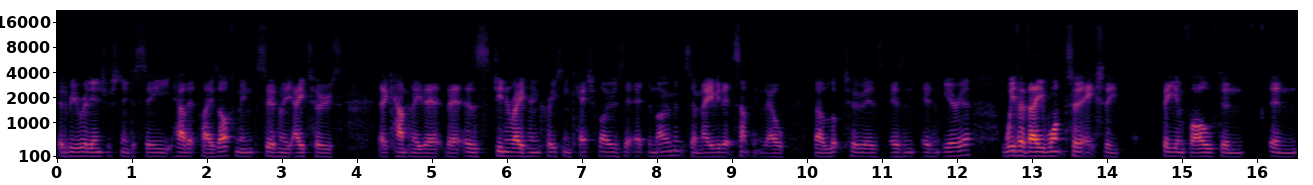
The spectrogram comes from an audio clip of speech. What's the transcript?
it'd be really interesting to see how that plays off. I mean, certainly A2's a company that, that is generating increasing cash flows at the moment, so maybe that's something they'll they'll look to as as an as an area. Whether they want to actually be involved in in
